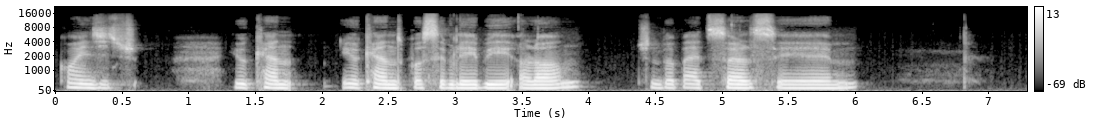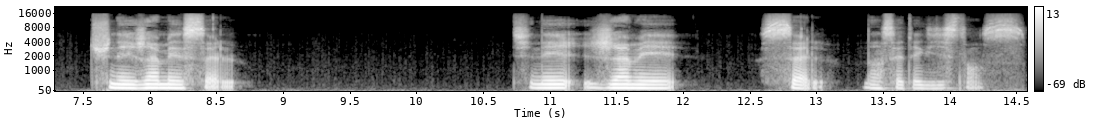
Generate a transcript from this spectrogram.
Quand il dit you, can, you can't possibly be alone, tu ne peux pas être seul, c'est tu n'es jamais seul. Tu n'es jamais seul dans cette existence.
